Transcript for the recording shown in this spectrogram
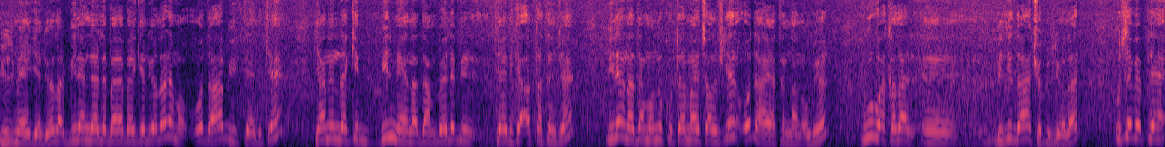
yüzmeye geliyorlar. Bilenlerle beraber geliyorlar ama o daha büyük tehlike. Yanındaki bilmeyen adam böyle bir tehlike atlatınca bilen adam onu kurtarmaya çalışırken o da hayatından oluyor. Bu vakalar e, bizi daha çok üzüyorlar. Bu sebeple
